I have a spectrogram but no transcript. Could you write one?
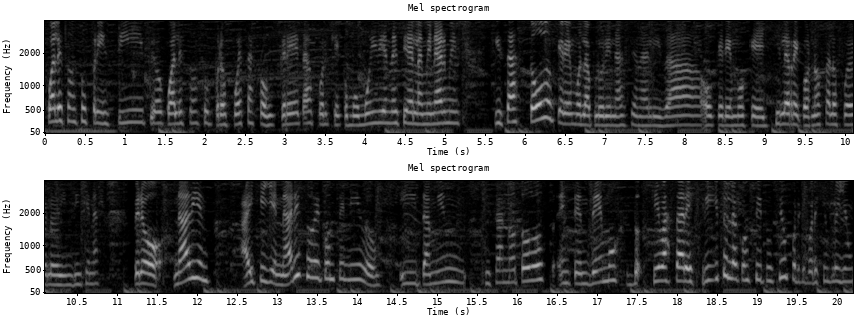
cuáles son sus principios, cuáles son sus propuestas concretas, porque como muy bien decía la Minarmin, quizás todos queremos la plurinacionalidad o queremos que Chile reconozca a los pueblos indígenas, pero nadie hay que llenar eso de contenido y también quizás no todos entendemos qué va a estar escrito en la Constitución, porque por ejemplo yo,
